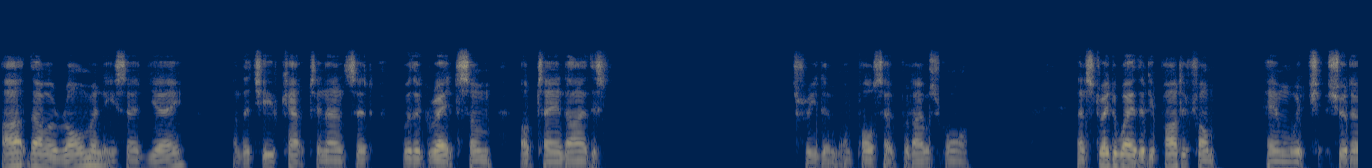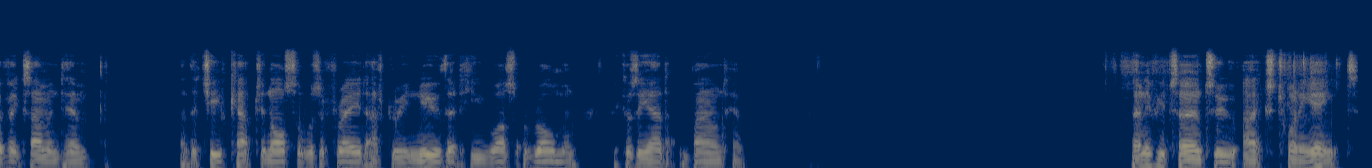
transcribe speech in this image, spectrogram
art thou a Roman? He said, Yea. And the chief captain answered, With a great sum obtained I this freedom. And Paul said, But I was born. Then straightway they departed from him which should have examined him. And the chief captain also was afraid after he knew that he was a Roman, because he had bound him. Then if you turn to Acts 28,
